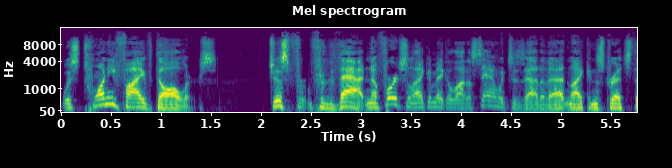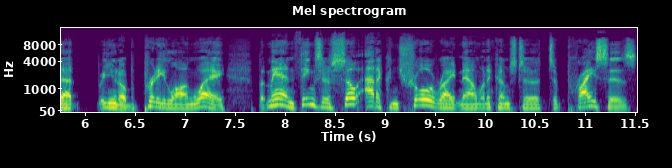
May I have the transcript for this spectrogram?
was $25 just for, for that. Now, fortunately, I can make a lot of sandwiches out of that, and I can stretch that, you know, pretty long way. But man, things are so out of control right now when it comes to, to prices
